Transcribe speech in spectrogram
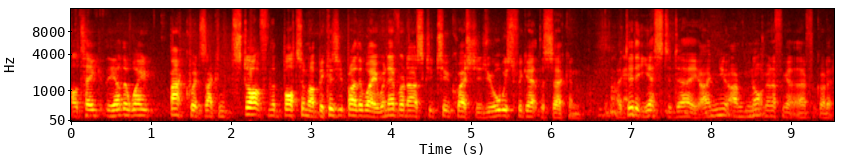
I'll take the other way backwards. I can start from the bottom up because, you, by the way, when everyone asks you two questions, you always forget the second. I did it yesterday. I knew I'm not going to forget that. I forgot it.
